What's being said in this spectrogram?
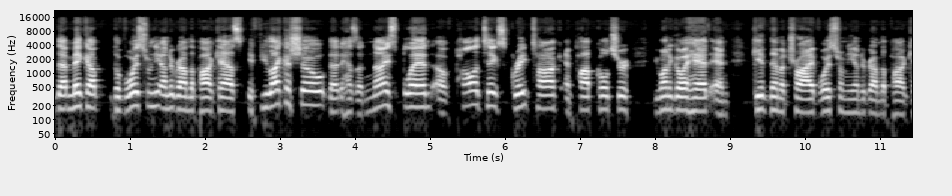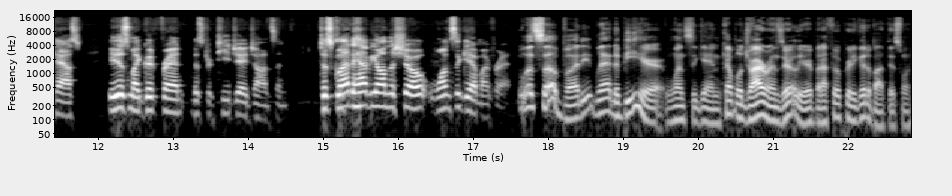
that make up the voice from the underground the podcast. If you like a show that has a nice blend of politics great talk and pop culture you want to go ahead and give them a try. Voice from the underground the podcast. It is my good friend mr tj johnson. Just glad to have you on the show once again my friend. What's up buddy? Glad to be here once again. A couple of dry runs earlier but i feel pretty good about this one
